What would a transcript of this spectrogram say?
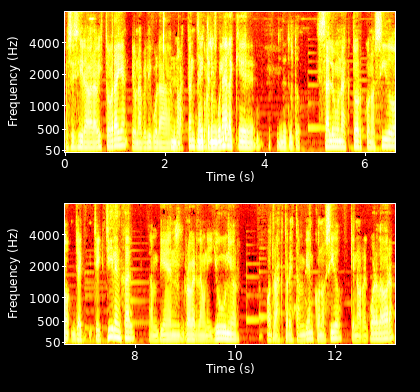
No sé si la habrá visto Brian, es una película No, bastante No he visto ninguna de las que de tu top. Sale un actor conocido, Jack- Jake Gyllenhaal, también Robert Downey Jr., otros actores también conocidos, que no recuerdo ahora.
